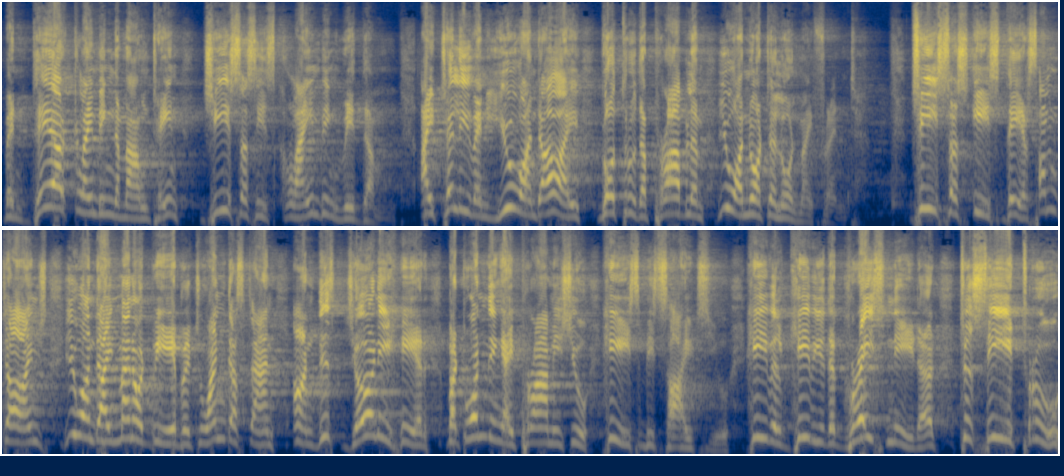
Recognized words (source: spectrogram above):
When they are climbing the mountain, Jesus is climbing with them. I tell you, when you and I go through the problem, you are not alone, my friend. Jesus is there. Sometimes you and I may not be able to understand on this journey here, but one thing I promise you, He is besides you. He will give you the grace needed to see it through,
